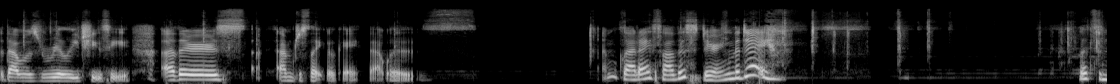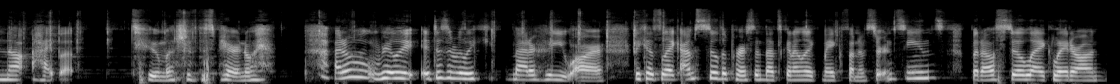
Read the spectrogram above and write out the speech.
that was really cheesy. Others I'm just like, okay, that was I'm glad I saw this during the day. let's not hype up too much of this paranoia. I don't really, it doesn't really matter who you are because, like, I'm still the person that's gonna, like, make fun of certain scenes, but I'll still, like, later on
